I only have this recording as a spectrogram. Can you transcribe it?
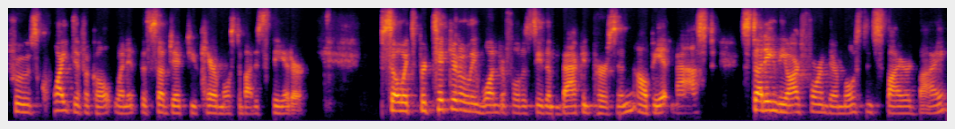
proves quite difficult when it, the subject you care most about is theater. So it's particularly wonderful to see them back in person, albeit masked, studying the art form they're most inspired by,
